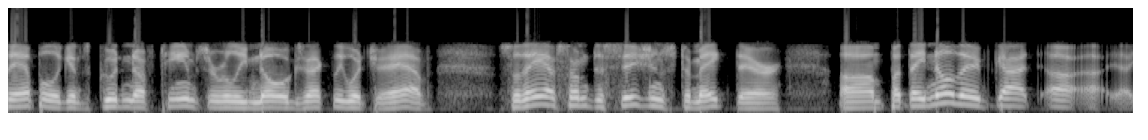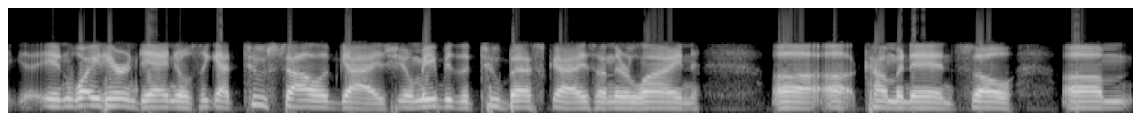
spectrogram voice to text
sample against good enough teams to really know exactly what you have. So they have some decisions to make there. Um, but they know they've got uh, uh in Whitehair and Daniels, they got two solid guys. You know, maybe the two best guys on their line uh, uh, coming in. So um,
